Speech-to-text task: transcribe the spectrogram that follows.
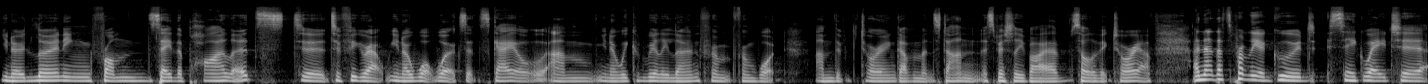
you know, learning from, say, the pilots to, to figure out, you know, what works at scale, um, you know, we could really learn from, from what um, the Victorian government's done, especially via Solar Victoria. And that, that's probably a good segue to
